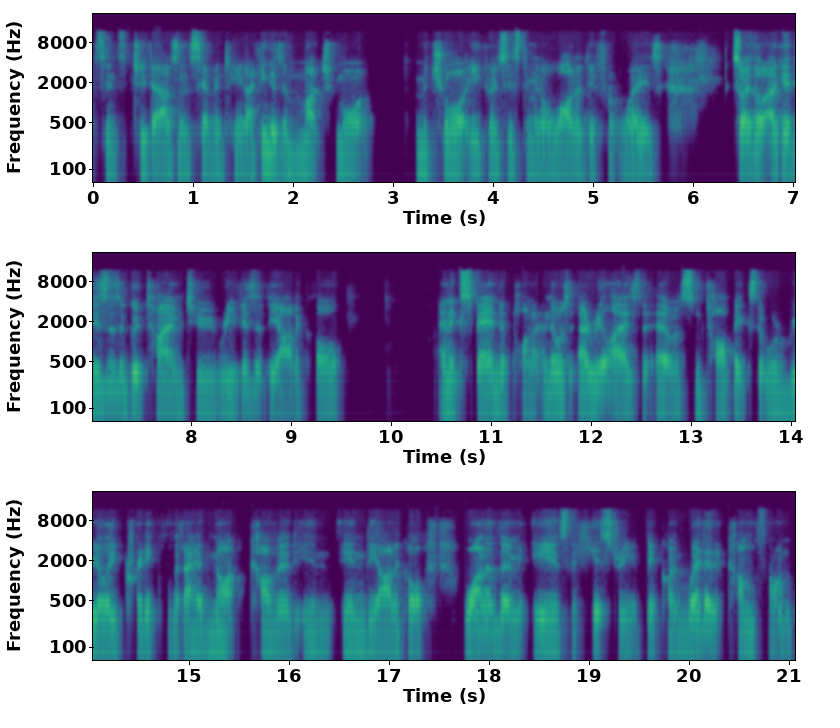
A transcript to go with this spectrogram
since 2017. I think is a much more mature ecosystem in a lot of different ways. So I thought, okay, this is a good time to revisit the article and expand upon it. And there was I realized that there were some topics that were really critical that I had not covered in in the article. One of them is the history of Bitcoin. Where did it come from?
